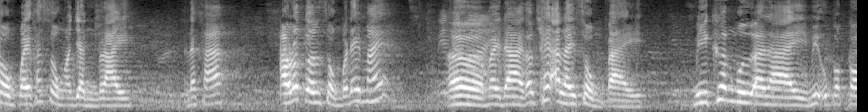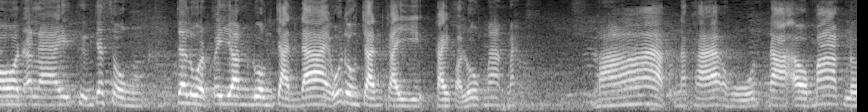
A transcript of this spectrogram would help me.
ส่งไปเขาส่งอย่างไรนะคะ เอารถยนต์ส่งไปได้ไหมเออไม่ได้ต้องใช้อะไรส่งไป มีเครื่องมืออะไร มีอุปกรณ์อะไรถึงจะส่งจรวดไปยังดวงจันทร์ได้โอ้ดวงจันทร์ไกลไกลกว่าโลกมากไหมมากนะคะโอ้โหนาเอามากเล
